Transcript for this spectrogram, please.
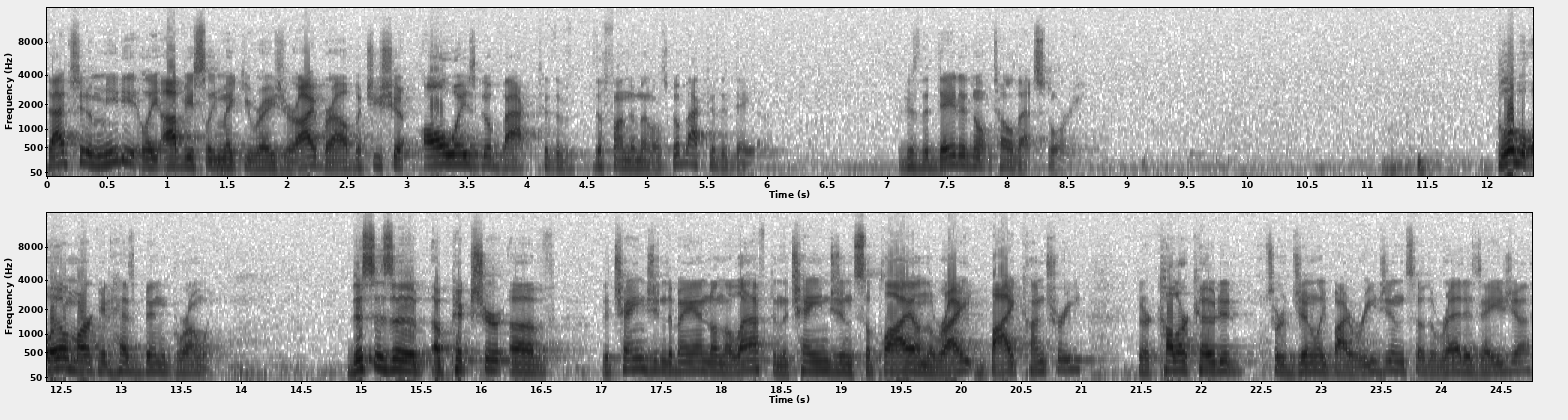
That should immediately, obviously, make you raise your eyebrow, but you should always go back to the, the fundamentals. Go back to the data. Because the data don't tell that story. Global oil market has been growing. This is a, a picture of the change in demand on the left and the change in supply on the right by country. They're color coded sort of generally by region, so the red is Asia.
